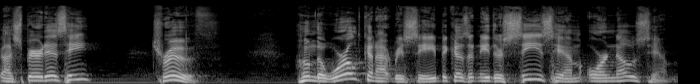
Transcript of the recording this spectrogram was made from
uh, spirit is he? truth, whom the world cannot receive because it neither sees him or knows him.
